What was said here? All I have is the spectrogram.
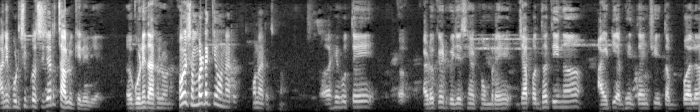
आणि पुढची प्रोसिजर चालू केलेली आहे. गुन्हे दाखल होणार? हो शंभर टक्के होणार होणारच हे होते ॲडव्होकेट विजयसिंह ठोंबरे. ज्या पद्धतीनं आय टी अभियंत्यांची तब्बल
